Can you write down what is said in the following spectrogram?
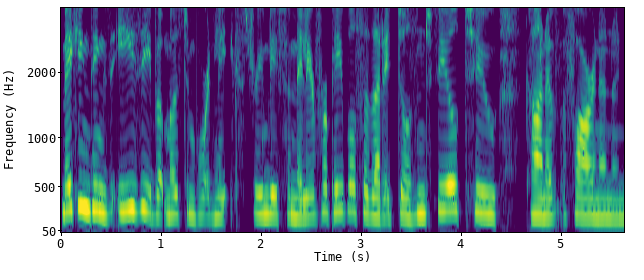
making things easy, but most importantly, extremely familiar for people so that it doesn't feel too kind of foreign and unusual.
